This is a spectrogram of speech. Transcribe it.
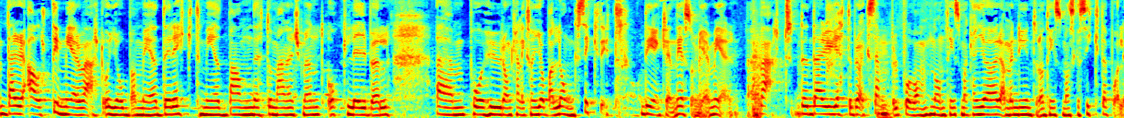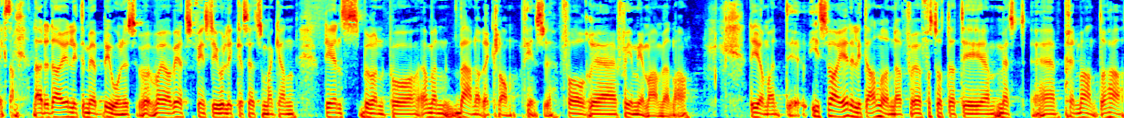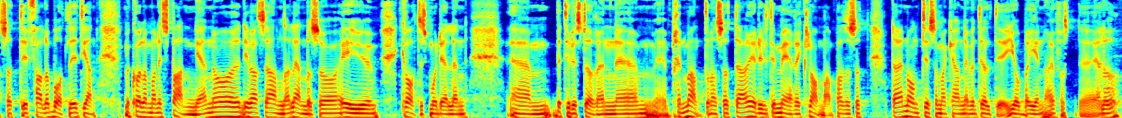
där är det alltid mer värt att jobba med direkt med bandet och management och label på hur de kan liksom jobba långsiktigt. Det är egentligen det som ger mer värt. Det där är ju jättebra exempel mm. på vad, någonting som man kan göra men det är ju inte någonting som man ska sikta på. Liksom. Nej, det där är lite mer bonus. Vad jag vet så finns det olika sätt som man kan, dels beroende på, ja men bannerreklam finns ju för eh, freemium-användare. Det gör man inte. I Sverige är det lite annorlunda för jag har förstått att det är mest eh, prenumeranter här så att det faller bort lite grann. Men kollar man i Spanien och diverse andra länder så är ju gratismodellen ehm, betydligt större än ehm, prenumeranterna så att där är det lite mer reklamanpassat. Så att där är någonting som man kan eventuellt jobba in, har jag förstått, eh, eller hur?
